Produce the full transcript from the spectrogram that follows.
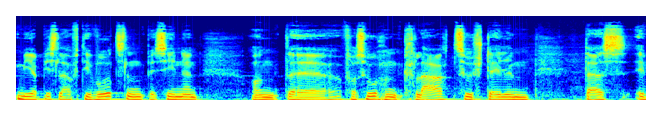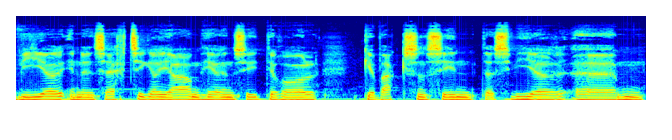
mir ein bisschen auf die Wurzeln besinnen und äh, versuchen klarzustellen, dass wir in den 60er Jahren hier in Südtirol gewachsen sind, dass wir ähm,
